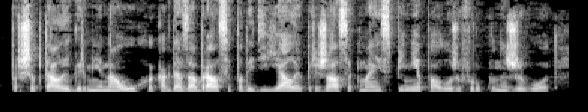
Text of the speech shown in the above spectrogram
— прошептал Игорь мне на ухо, когда забрался под одеяло и прижался к моей спине, положив руку на живот —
